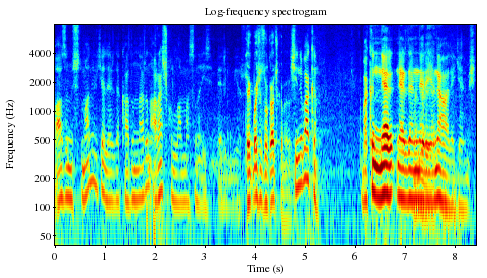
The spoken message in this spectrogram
bazı Müslüman ülkelerde kadınların araç kullanmasına izin verilmiyor. Tek başına sokağa çıkamıyordu. Şimdi bakın. Bakın ner- nereden nereye? nereye ne hale gelmiş.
